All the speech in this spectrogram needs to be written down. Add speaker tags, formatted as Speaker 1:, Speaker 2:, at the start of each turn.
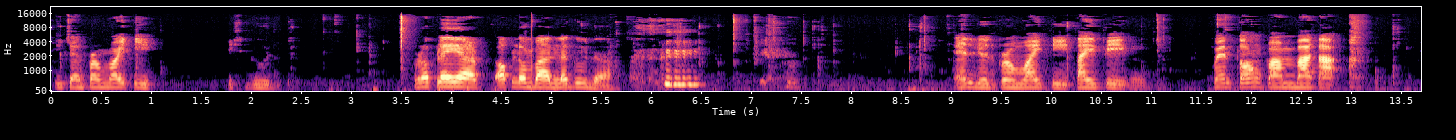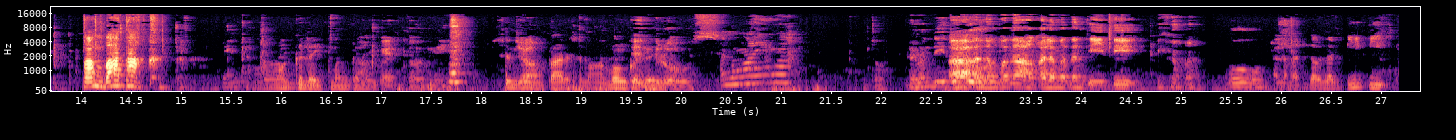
Speaker 1: Ichan from Mighty is good. Pro player of Lomban, Laguna. Elliot from Mighty, Taiping. Kwentong pambata. Pambatak. Mongolite,
Speaker 2: Ang
Speaker 1: Mongolite.
Speaker 2: kwento ni eh.
Speaker 1: Sumbong para sa mga Mongoloid.
Speaker 2: Andros.
Speaker 3: Ano nga yun nga?
Speaker 1: Ito.
Speaker 4: Ah, Meron dito.
Speaker 2: Ah, alam ko na, ang alamat ng titi.
Speaker 4: Oo.
Speaker 1: Alamat daw ng titi.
